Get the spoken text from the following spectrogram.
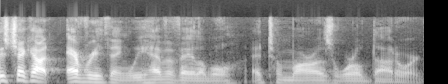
Please check out everything we have available at tomorrowsworld.org.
